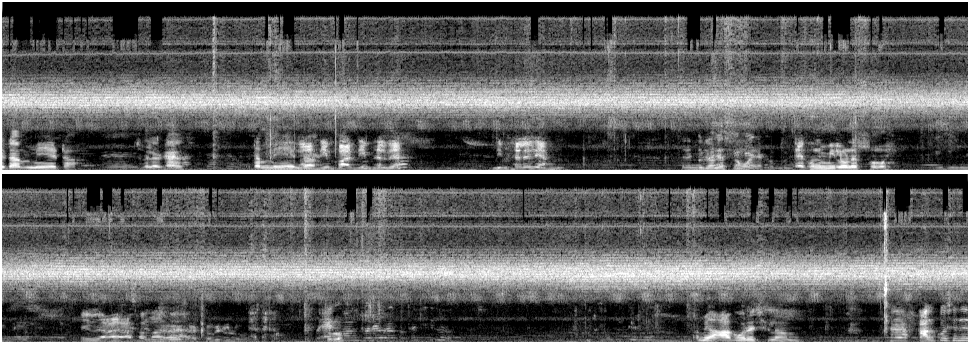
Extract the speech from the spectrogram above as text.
এটা মেয়েটা ছেলেটা এটা মেয়েটা। ডিম পা ডিম ফেলবে হ্যাঁ? ডিম ফেলেনি এখন? মিলনের সময় এখন এখন মিলনের সময়। এই আসল মাছ না আমি আগরে ছিলাম। হ্যাঁ কালকে সেদিন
